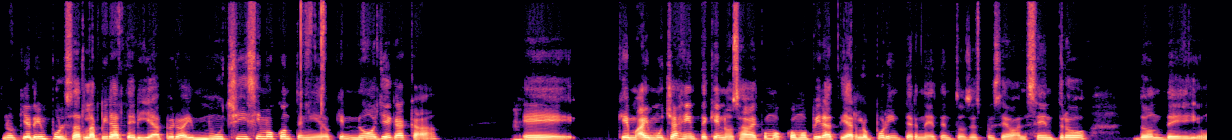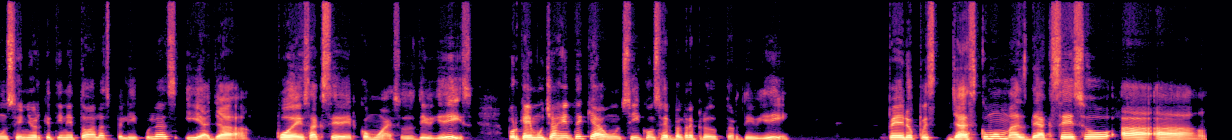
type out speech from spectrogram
no quiero impulsar la piratería, pero hay muchísimo contenido que no llega acá, eh, que hay mucha gente que no sabe cómo, cómo piratearlo por internet, entonces pues se va al centro donde un señor que tiene todas las películas y allá puedes acceder como a esos DVDs, porque hay mucha gente que aún sí conserva el reproductor DVD, pero pues ya es como más de acceso a,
